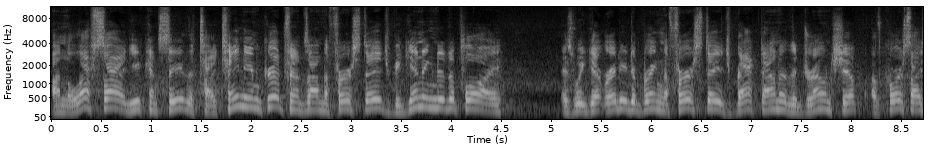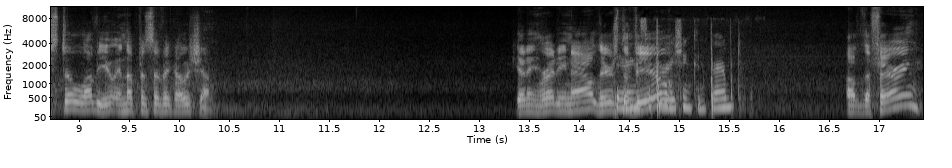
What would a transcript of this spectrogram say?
On the left side, you can see the titanium grid fins on the first stage beginning to deploy as we get ready to bring the first stage back down to the drone ship. Of course, I still love you in the Pacific Ocean. Getting ready now. There's the view separation confirmed. of the fairing.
